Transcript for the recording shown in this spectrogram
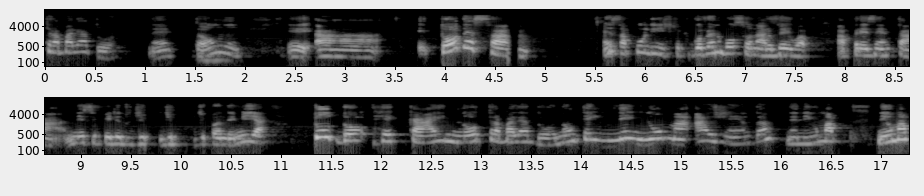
trabalhador, né? Então, é, a, toda essa, essa política que o governo Bolsonaro veio a, apresentar nesse período de, de, de pandemia, tudo recai no trabalhador. Não tem nenhuma agenda, né, nenhuma, nenhuma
